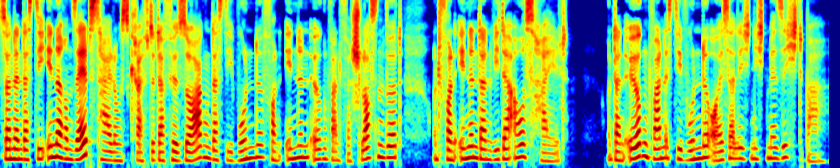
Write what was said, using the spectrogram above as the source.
sondern dass die inneren Selbstheilungskräfte dafür sorgen, dass die Wunde von innen irgendwann verschlossen wird und von innen dann wieder ausheilt. Und dann irgendwann ist die Wunde äußerlich nicht mehr sichtbar,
